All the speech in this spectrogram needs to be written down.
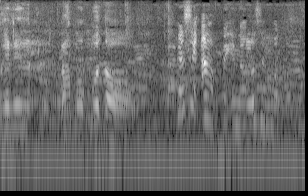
kene ra apa-apa to. Kan sing apik ini lho sing motornya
